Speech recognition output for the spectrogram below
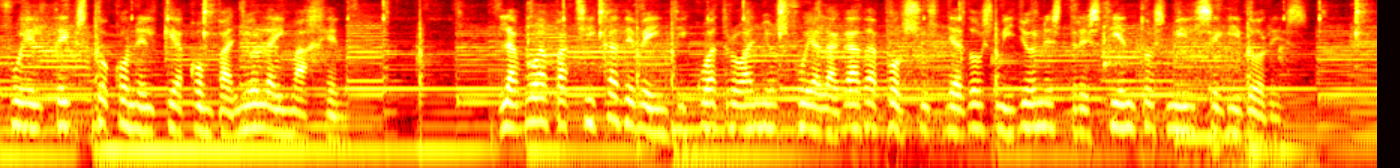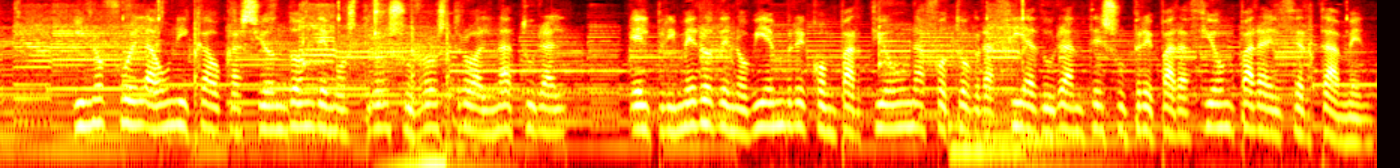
fue el texto con el que acompañó la imagen. La guapa chica de 24 años fue halagada por sus ya 2.300.000 seguidores. Y no fue la única ocasión donde mostró su rostro al natural, el primero de noviembre compartió una fotografía durante su preparación para el certamen.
